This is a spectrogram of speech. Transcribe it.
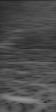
Victory.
